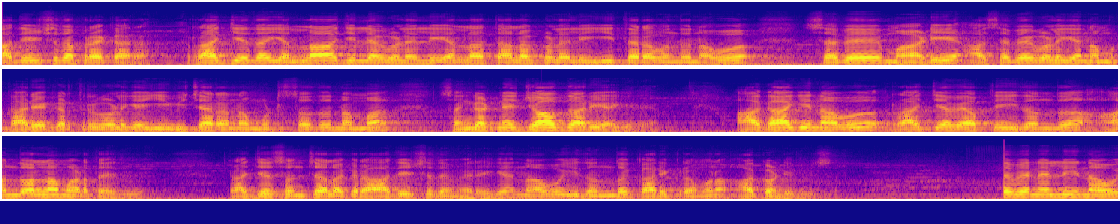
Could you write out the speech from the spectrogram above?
ಆದೇಶದ ಪ್ರಕಾರ ರಾಜ್ಯದ ಎಲ್ಲ ಜಿಲ್ಲೆಗಳಲ್ಲಿ, ಎಲ್ಲ ತಾಲೂಕುಗಳಲ್ಲಿ ಈ ಥರ ಒಂದು ನಾವು ಸಭೆ ಮಾಡಿ, ಆ ಸಭೆಗಳಿಗೆ ನಮ್ಮ ಕಾರ್ಯಕರ್ತರುಗಳಿಗೆ ಈ ವಿಚಾರನ ಮುಟ್ಟಿಸೋದು ನಮ್ಮ ಸಂಘಟನೆ ಜವಾಬ್ದಾರಿಯಾಗಿದೆ. ಹಾಗಾಗಿ ನಾವು ರಾಜ್ಯ ವ್ಯಾಪ್ತಿ ಇದೊಂದು ಆಂದೋಲನ ಮಾಡ್ತಾಯಿದ್ವಿ ರಾಜ್ಯ ಸಂಚಾಲಕರ ಆದೇಶದ ಮೇರೆಗೆ ನಾವು ಇದೊಂದು ಕಾರ್ಯಕ್ರಮನ ಹಾಕ್ಕೊಂಡಿದ್ವಿ ಸರ್. ಸಭೆಯಲ್ಲಿ ನಾವು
